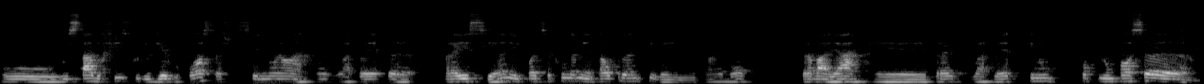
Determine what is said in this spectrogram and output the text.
o, o, estado físico do Diego Costa. Acho que se ele não é um atleta para esse ano, ele pode ser fundamental para o ano que vem. Né? Então é bom trabalhar é, para o atleta que não, não possa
